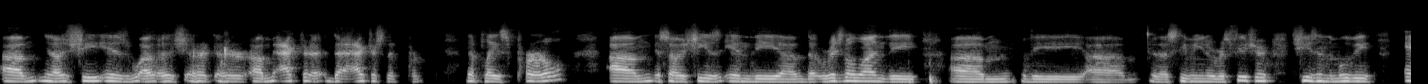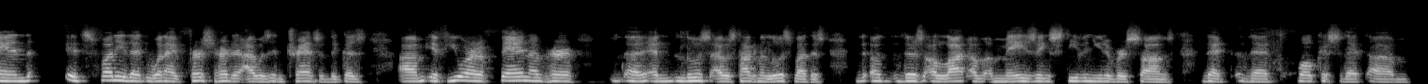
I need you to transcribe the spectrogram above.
Um, you know, she is uh, her, her um, actor, the actress that that plays Pearl um, so she's in the uh, the original one, the um, the um, the Steven Universe Future. She's in the movie, and it's funny that when I first heard it, I was entranced because um, if you are a fan of her, uh, and Lewis, I was talking to Lewis about this. Uh, there's a lot of amazing Steven Universe songs that that focus that um,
